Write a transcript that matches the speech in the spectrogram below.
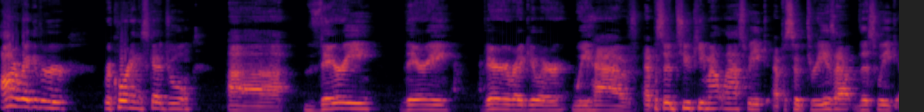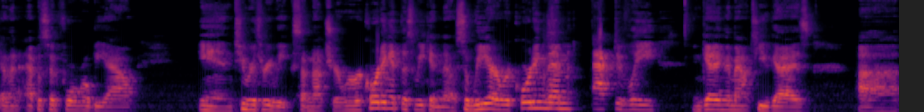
on a regular recording schedule. Uh, very, very, very regular. We have episode two came out last week. Episode three is out this week, and then episode four will be out in two or three weeks. I'm not sure. We're recording it this weekend though, so we are recording them actively and getting them out to you guys. Uh,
